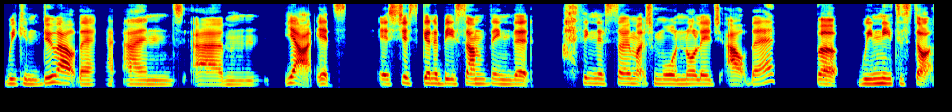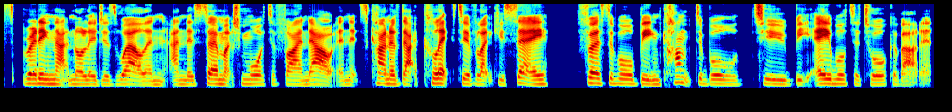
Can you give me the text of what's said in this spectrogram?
we can do out there and um, yeah it's it's just going to be something that i think there's so much more knowledge out there but we need to start spreading that knowledge as well and and there's so much more to find out and it's kind of that collective like you say first of all being comfortable to be able to talk about it.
